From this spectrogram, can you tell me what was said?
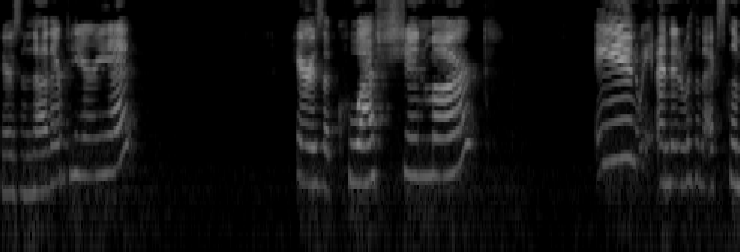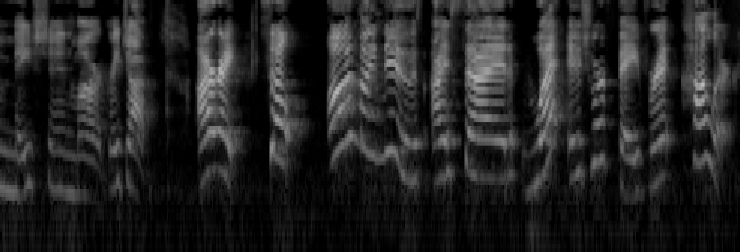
Here's another period. Here's a question mark. And we ended with an exclamation mark. Great job. All right, so on my news, I said, what is your favorite color?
